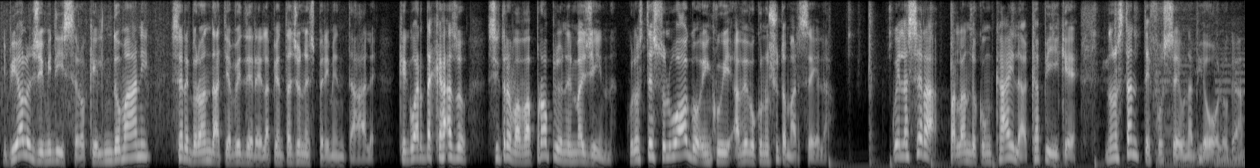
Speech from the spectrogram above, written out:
i biologi mi dissero che l'indomani sarebbero andati a vedere la piantagione sperimentale, che guarda caso si trovava proprio nel Magin, quello stesso luogo in cui avevo conosciuto Marcela. Quella sera, parlando con Kyla, capii che, nonostante fosse una biologa,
